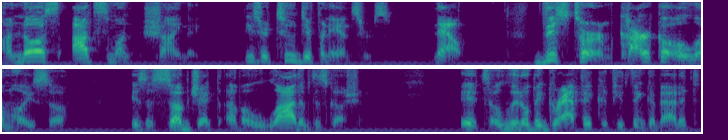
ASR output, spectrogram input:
Hanos Atzman Shaine. These are two different answers. Now, this term, Karka Olam Hoisa, is a subject of a lot of discussion. It's a little bit graphic if you think about it,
